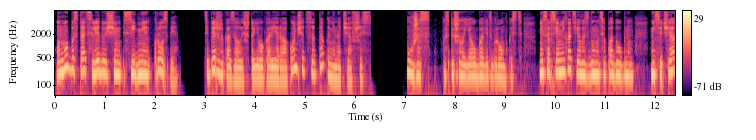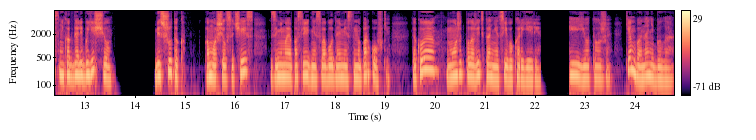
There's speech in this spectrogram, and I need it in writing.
он мог бы стать следующим Сидни Кросби. Теперь же казалось, что его карьера окончится, так и не начавшись. «Ужас!» — поспешила я убавить громкость. Мне совсем не хотелось думать о подобном. Ни сейчас, ни когда-либо еще. «Без шуток», — поморщился Чейз, занимая последнее свободное место на парковке. «Такое может положить конец его карьере. И ее тоже, кем бы она ни была.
